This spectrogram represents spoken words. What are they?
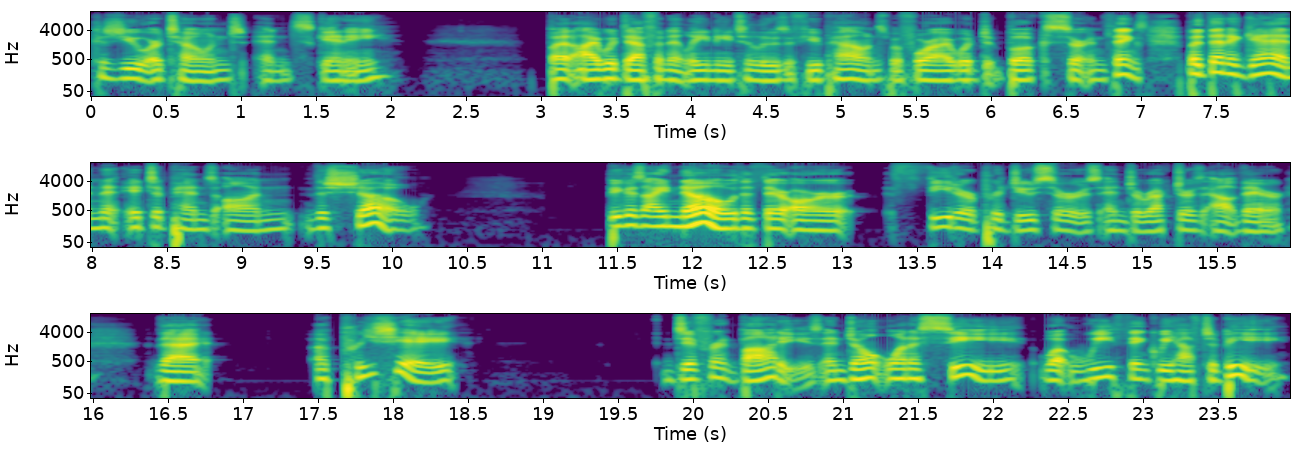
because you are toned and skinny but I would definitely need to lose a few pounds before I would book certain things. But then again, it depends on the show. Because I know that there are theater producers and directors out there that appreciate different bodies and don't want to see what we think we have to be.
